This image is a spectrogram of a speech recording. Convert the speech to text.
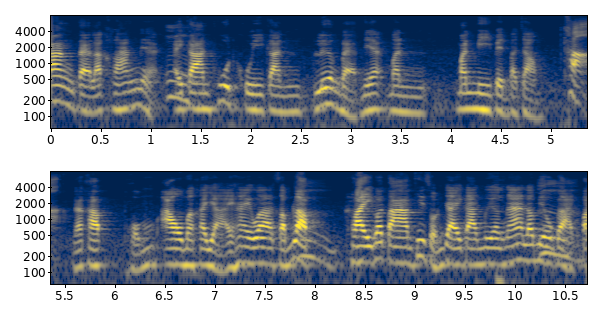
ตั้งแต่ละครั้งเนี่ยอืม ไอการพูดคุยกันเรื่องแบบเนี้ยมันมันมีเป็นประจำ ค่ะนะครับผมเอามาขยายให้ว่าสำหรับอืมใครก็ตามที่สนใจการเมืองนะ แล้วมีอืมโอกาสไป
